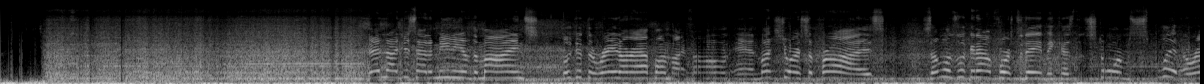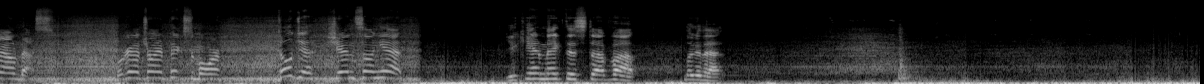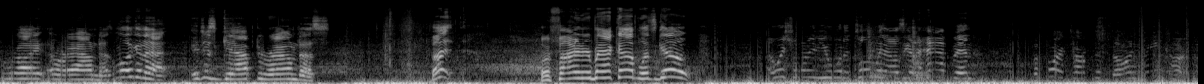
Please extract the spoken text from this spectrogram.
Ted and I just had a meeting of the minds, looked at the radar app on my phone, and much to our surprise, someone's looking out for us today because the storm split around us. We're gonna try and pick some more. Told you, she hadn't sung yet. You can't make this stuff up. Look at that. Right around us. Look at that. It just gapped around us. But we're firing her back up. Let's go. I wish one of you would have told me that was to happen before I tarped this darn green cart.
